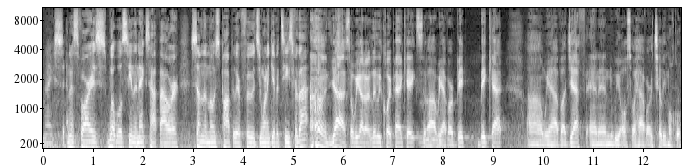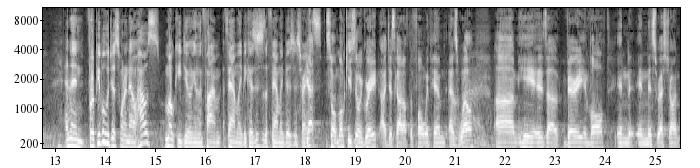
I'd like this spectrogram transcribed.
Nice. And as far as what we'll see in the next half hour, some of the most popular foods, you want to give a tease for that? yeah, so we got our lilikoi pancakes. Uh, we have our big big cat. Uh, we have uh, Jeff, and then we also have our chili moco. And then for people who just want to know, how's Moke doing in the fam- family? Because this is a family business, right? Yes, so Moke's doing great. I just got off the phone with him as well. Um, he is uh, very involved in in this restaurant.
